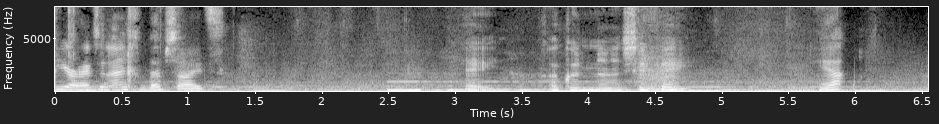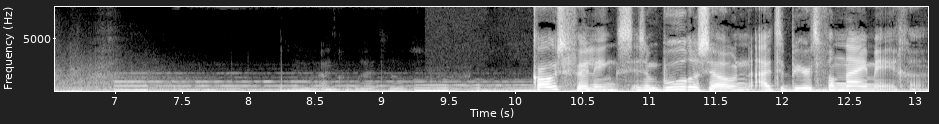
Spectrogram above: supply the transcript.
Hier, hij heeft een eigen website. hey, ook een uh, cv. Ja. Koos Vullings is een boerenzoon uit de buurt van Nijmegen,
